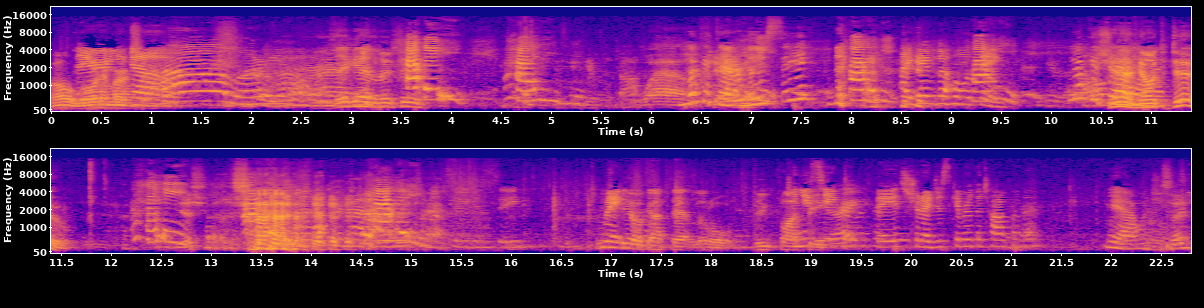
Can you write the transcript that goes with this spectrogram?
Oh, Lord There have mercy. go. Oh Lord. Dig in, Lucy. Wow. Look at that, Lucy. I gave the whole thing. Look at She that. doesn't know what to do. Yes, she does. Wait, Still got that little dew can you see her face? Should I just give her the top of it? Yeah, what See? I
